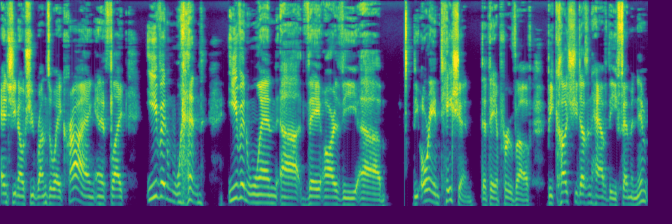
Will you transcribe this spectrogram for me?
and she you know she runs away crying and it's like even when even when uh they are the um the orientation that they approve of because she doesn't have the feminim-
